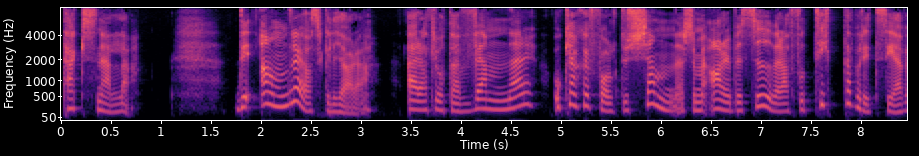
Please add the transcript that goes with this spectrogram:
Tack snälla! Det andra jag skulle göra är att låta vänner och kanske folk du känner som är arbetsgivare att få titta på ditt CV.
